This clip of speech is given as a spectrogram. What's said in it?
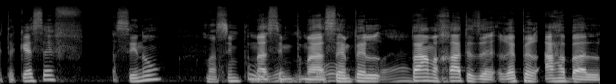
את הכסף עשינו מהסימפול. מהסימפ- מהסמפל, ברור. פעם אחת איזה רפר אהבל,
